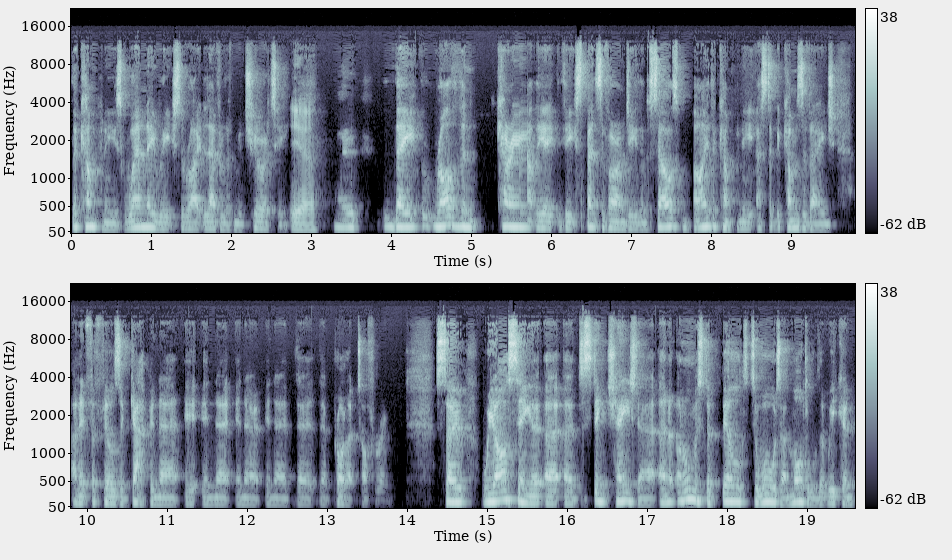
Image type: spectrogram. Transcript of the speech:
the companies when they reach the right level of maturity. Yeah. So they rather than carrying out the the expensive R and D themselves, buy the company as it becomes of age and it fulfills a gap in their in their in their in their, their, their product offering. So we are seeing a, a, distinct change there, and, and, almost a build towards a model that we can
